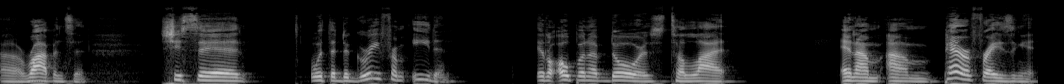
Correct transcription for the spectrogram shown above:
uh, Robinson. She said, "With a degree from Eden, it'll open up doors to a lot." And I'm I'm paraphrasing it,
